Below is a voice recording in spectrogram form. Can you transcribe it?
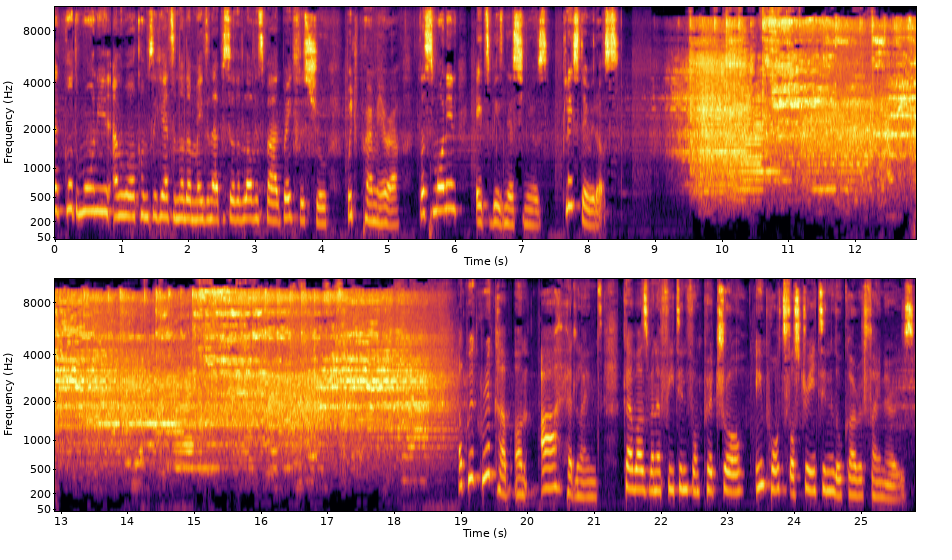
right, good morning and welcome to yet another amazing episode of Love Inspired Breakfast Show with Primera. This morning, it's business news. Please stay with us. A quick recap on our headlines. Covers benefiting from petrol imports frustrating local refineries.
